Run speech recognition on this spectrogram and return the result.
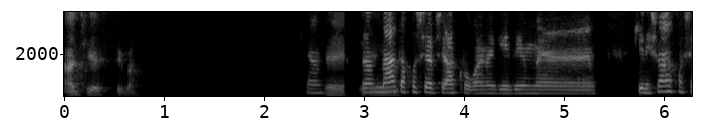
עד שיש סיבה. כן. זאת אומרת, מה אתה חושב שהיה קורה, נגיד, אם... כי נשמע לך ש...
